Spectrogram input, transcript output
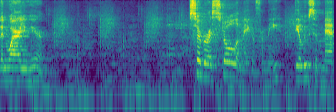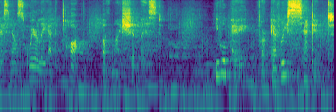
Then why are you here? Cerberus stole Omega from me. The Illusive Man is now squarely at the top of my shit list. He will pay for every second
